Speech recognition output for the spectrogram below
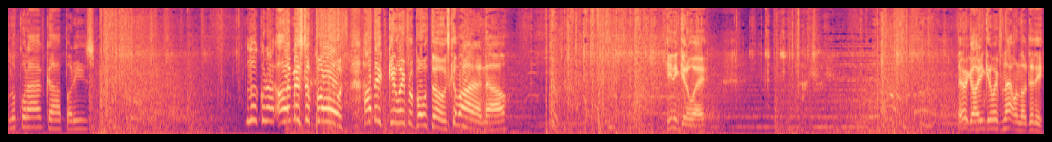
Look what I've got, buddies. Look what I. Oh, I missed them both! How'd they get away from both those? Come on now. He didn't get away. There we go. He didn't get away from that one, though, did he?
